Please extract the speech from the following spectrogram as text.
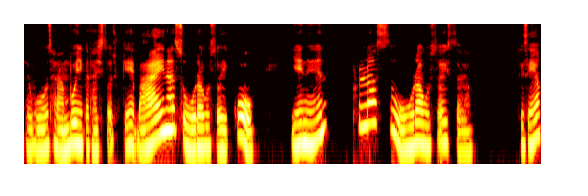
자, 이거 잘 안 보이니까 다시 써줄게. 마이너스 5라고 써 있고 얘는 플러스 5라고 써 있어요. 되세요?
